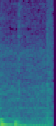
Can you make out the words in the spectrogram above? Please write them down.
Thank you.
